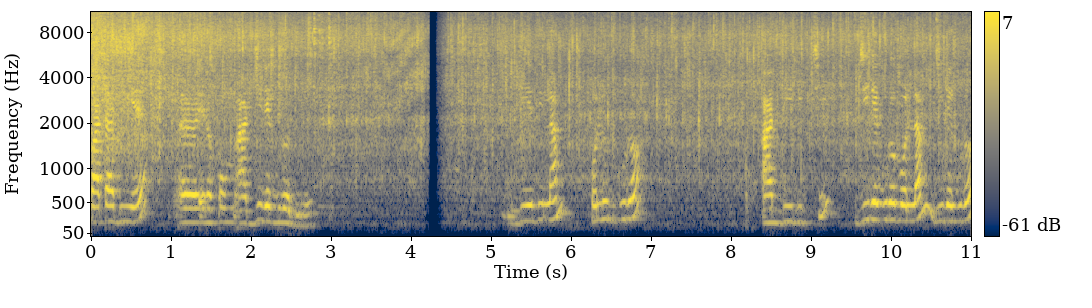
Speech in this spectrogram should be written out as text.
বাটা দিয়ে এরকম আর জিরে গুঁড়ো দিয়ে। দিয়ে দিলাম হলুদ গুঁড়ো। আর দিয়ে দিচ্ছি জিরে গুঁড়ো বললাম, জিরে গুঁড়ো।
